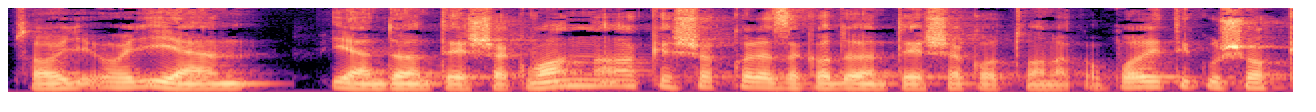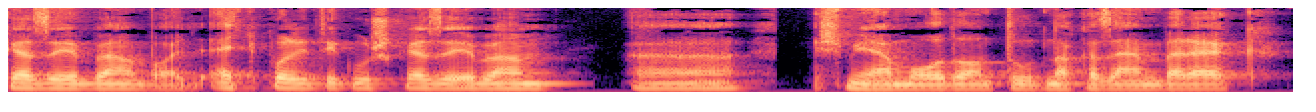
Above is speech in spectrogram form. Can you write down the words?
Szóval, hogy, hogy ilyen, ilyen döntések vannak, és akkor ezek a döntések ott vannak a politikusok kezében, vagy egy politikus kezében, és milyen módon tudnak az emberek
